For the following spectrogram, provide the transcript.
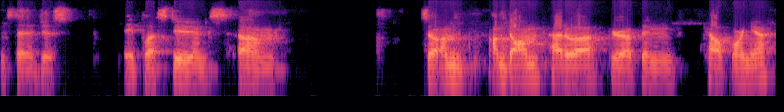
instead of just A plus students. Um, so I'm I'm Dom Padua, grew up in California,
